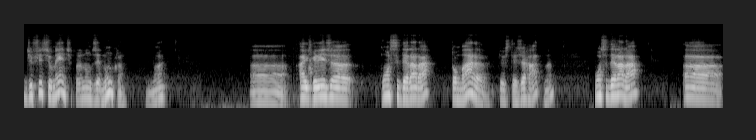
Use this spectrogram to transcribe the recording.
dificilmente, para não dizer nunca, né, a, igreja considerará, tomara que eu esteja errado, né, considerará a,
